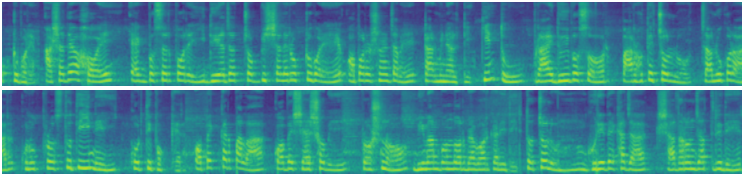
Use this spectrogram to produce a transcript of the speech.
অক্টোবরে। আশা দেওয়া হয় এক বছর পরেই দুই হাজার চব্বিশ সালের অক্টোবরে অপারেশনে যাবে টার্মিনালটি। কিন্তু প্রায় দুই বছর পার হতে চলল, চালু করার কোনো প্রস্তুতি নেই কর্তৃপক্ষের। অপেক্ষার পালা কবে শেষ হবে প্রশ্ন বিমানবন্দর ব্যবহারকারীদের। তো চলুন ঘুরে দেখা যাক সাধারণ যাত্রীদের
